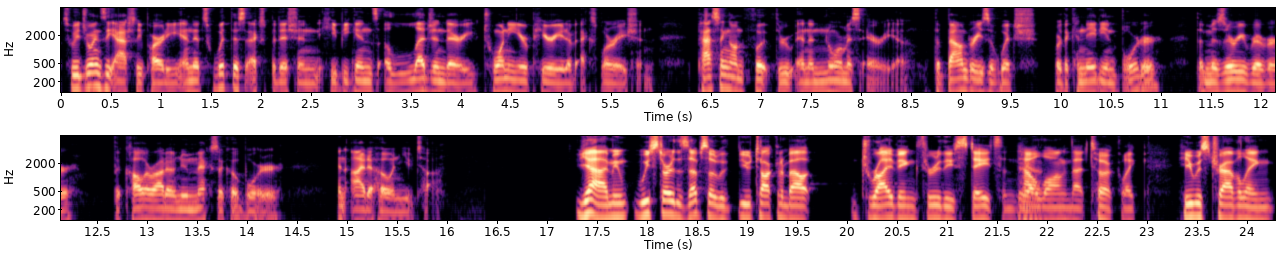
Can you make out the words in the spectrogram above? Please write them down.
So he joins the Ashley party, and it's with this expedition he begins a legendary 20 year period of exploration, passing on foot through an enormous area, the boundaries of which were the Canadian border, the Missouri River, the Colorado New Mexico border, and Idaho and Utah. Yeah, I mean, we started this episode with you talking about driving through these states and how Yeah. long that took. Like he was traveling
